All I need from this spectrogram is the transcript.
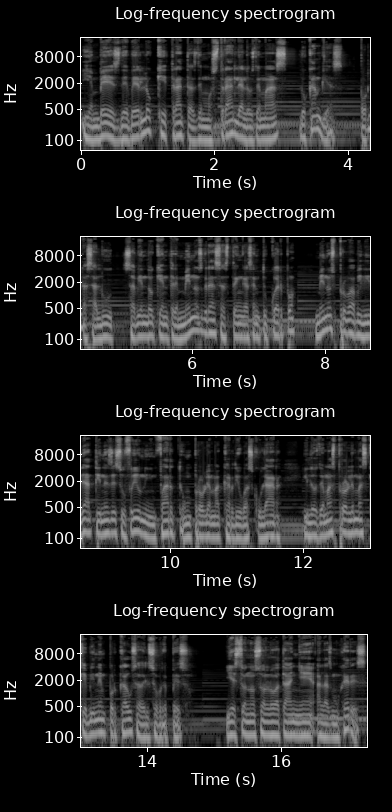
Y en vez de ver lo que tratas de mostrarle a los demás, lo cambias por la salud, sabiendo que entre menos grasas tengas en tu cuerpo, menos probabilidad tienes de sufrir un infarto, un problema cardiovascular y los demás problemas que vienen por causa del sobrepeso. Y esto no solo atañe a las mujeres,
